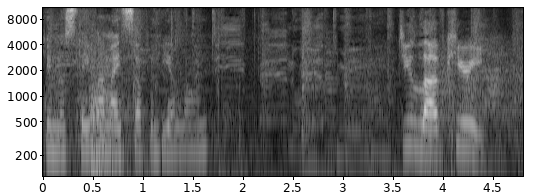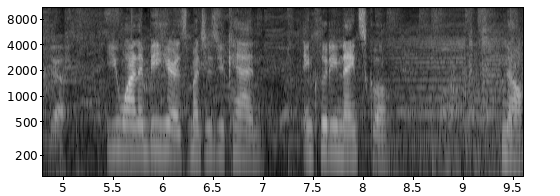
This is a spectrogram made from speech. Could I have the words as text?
you know, stay by myself and be alone. Do you love Curie? Yes. You want to be here as much as you can, including night school? No.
